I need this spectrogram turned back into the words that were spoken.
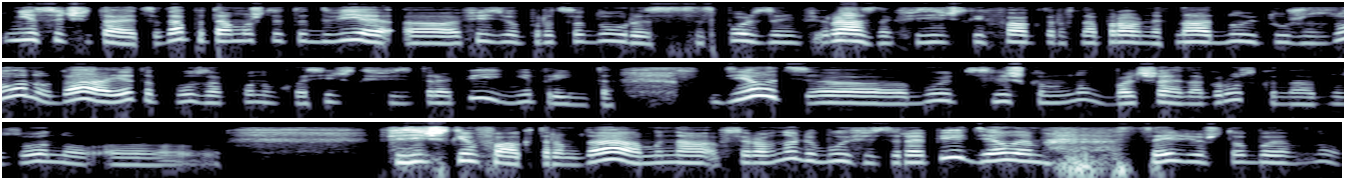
не сочетается, да, потому что это две э, физиопроцедуры с использованием разных физических факторов, направленных на одну и ту же зону, да, а это по законам классической физиотерапии не принято. Делать э, будет слишком ну, большая нагрузка на одну зону э, физическим фактором, да, а мы на, все равно любую физиотерапию делаем с целью, чтобы ну,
